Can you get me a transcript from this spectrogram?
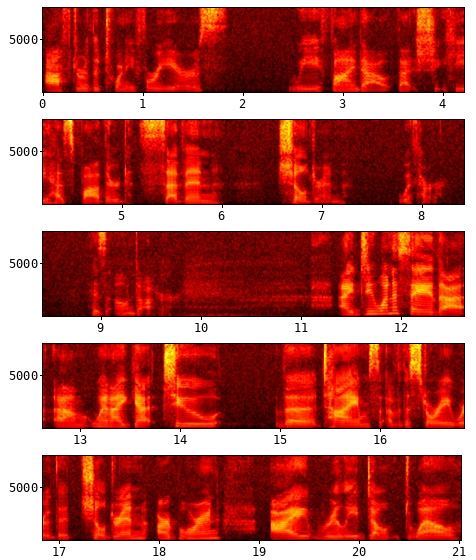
after the twenty four years, we find out that she, he has fathered seven children with her, his own daughter. I do want to say that um, when I get to the times of the story where the children are born, I really don't dwell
